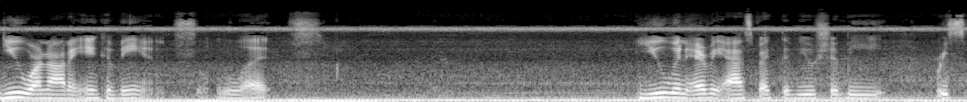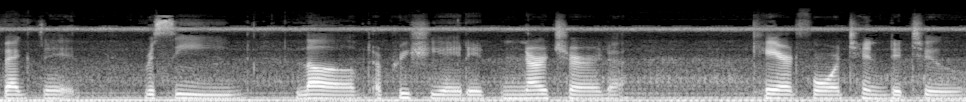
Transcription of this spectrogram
you are not an inconvenience. What? You in every aspect of you should be respected received loved, appreciated, nurtured, cared for, tended to.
